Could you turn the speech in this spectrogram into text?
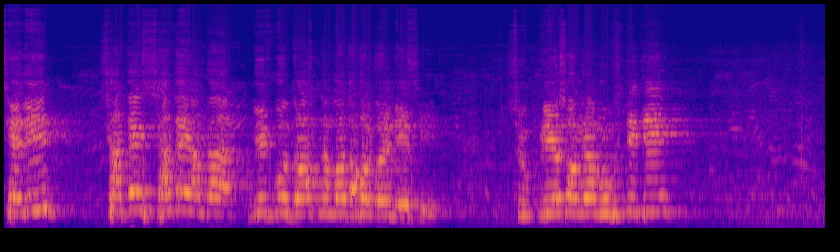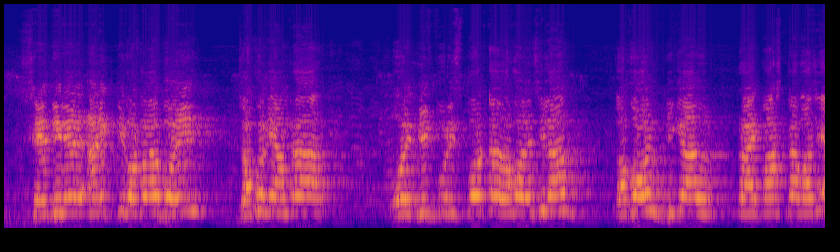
সেদিন সাথে সাথে আমরা মিরপুর দশ নম্বর দখল করে নিয়েছি। সুপ্রিয় সংগ্রাম উপস্থিতি, সেদিনের আরেকটি ঘটনা বলি, যখনই আমরা ওই মিরপুর স্পোর্টটা দখলে ছিলাম, তখন বিকাল প্রায় পাঁচটা বাজে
